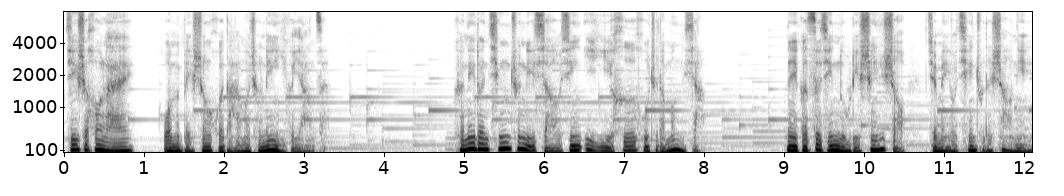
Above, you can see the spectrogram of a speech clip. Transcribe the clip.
即使后来我们被生活打磨成另一个样子，可那段青春里小心翼翼呵护着的梦想。那个自己努力伸手却没有牵住的少年，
